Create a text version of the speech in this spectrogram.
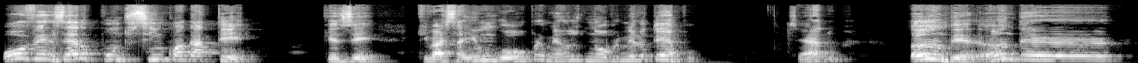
over 0.5 HT, quer dizer, que vai sair um gol pelo menos no primeiro tempo, certo? Under, under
